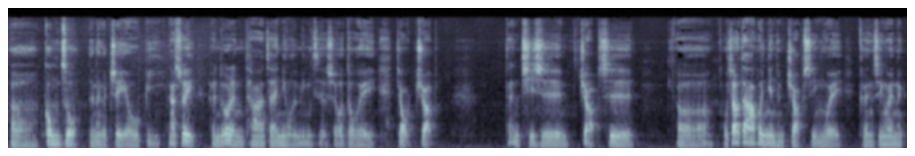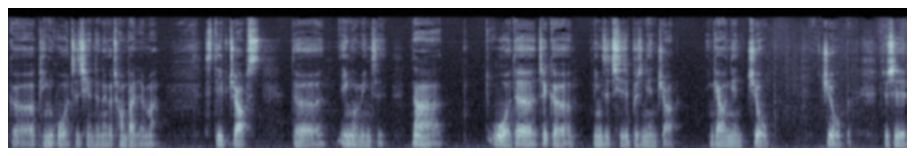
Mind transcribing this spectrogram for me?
呃，工作的那个 J O B，那所以很多人他在念我的名字的时候都会叫我 Job，但其实 Job 是呃，我知道大家会念成 Job，是因为可能是因为那个苹果之前的那个创办人嘛，Steve Jobs 的英文名字。那我的这个名字其实不是念 Job，应该要念 Job，Job 就是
